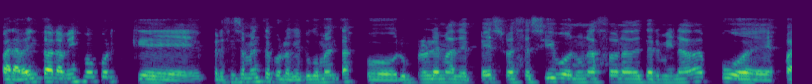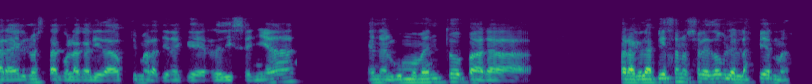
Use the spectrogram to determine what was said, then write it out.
para venta ahora mismo porque precisamente por lo que tú comentas, por un problema de peso excesivo en una zona determinada, pues para él no está con la calidad óptima, la tiene que rediseñar en algún momento para, para que la pieza no se le doble en las piernas.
